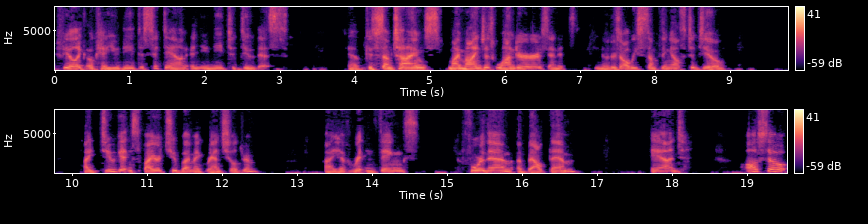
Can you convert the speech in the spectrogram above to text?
feel like okay, you need to sit down and you need to do this because sometimes my mind just wanders and it's you know there's always something else to do. I do get inspired too by my grandchildren. I have written things for them, about them. And also,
